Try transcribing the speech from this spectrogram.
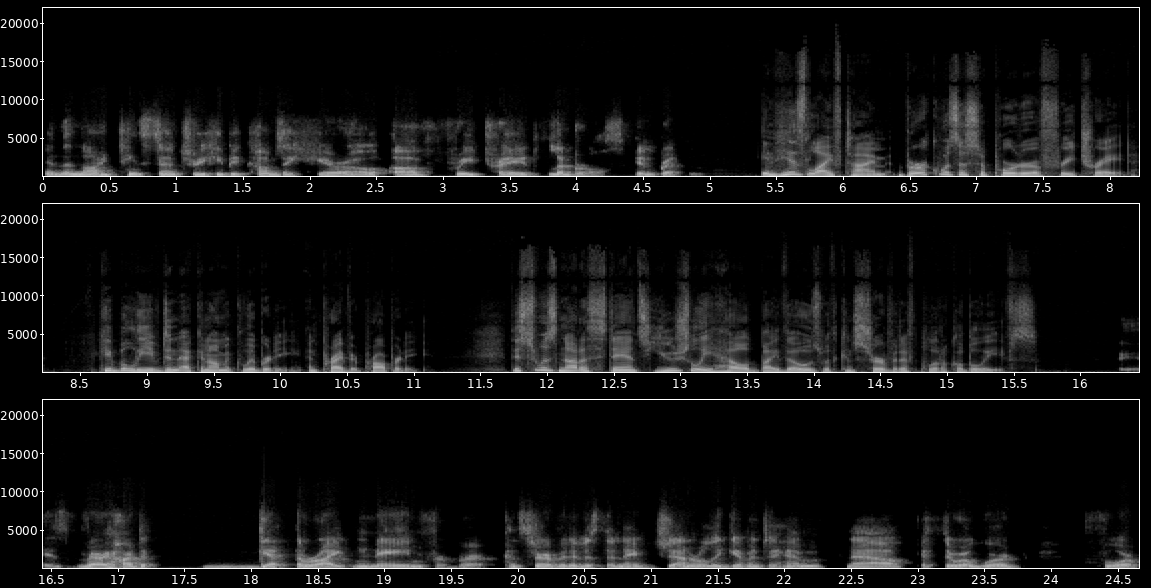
In the 19th century, he becomes a hero of free trade liberals in Britain. In his lifetime, Burke was a supporter of free trade. He believed in economic liberty and private property. This was not a stance usually held by those with conservative political beliefs. It's very hard to get the right name for Burke. Conservative is the name generally given to him now. If there were a word for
